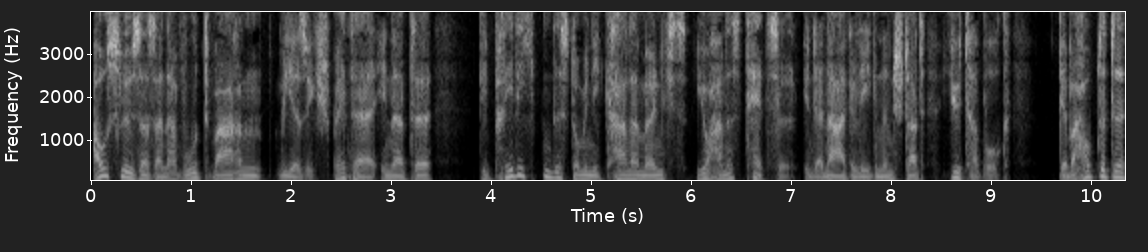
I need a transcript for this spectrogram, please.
Auslöser seiner Wut waren, wie er sich später erinnerte, die Predigten des Dominikanermönchs Johannes Tetzel in der nahegelegenen Stadt Jüterburg, der behauptete,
